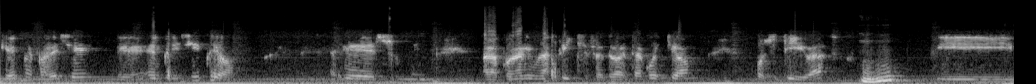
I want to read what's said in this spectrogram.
que me parece, eh, en principio, es para ponerle unas fichas a toda esta cuestión, positivas, y,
